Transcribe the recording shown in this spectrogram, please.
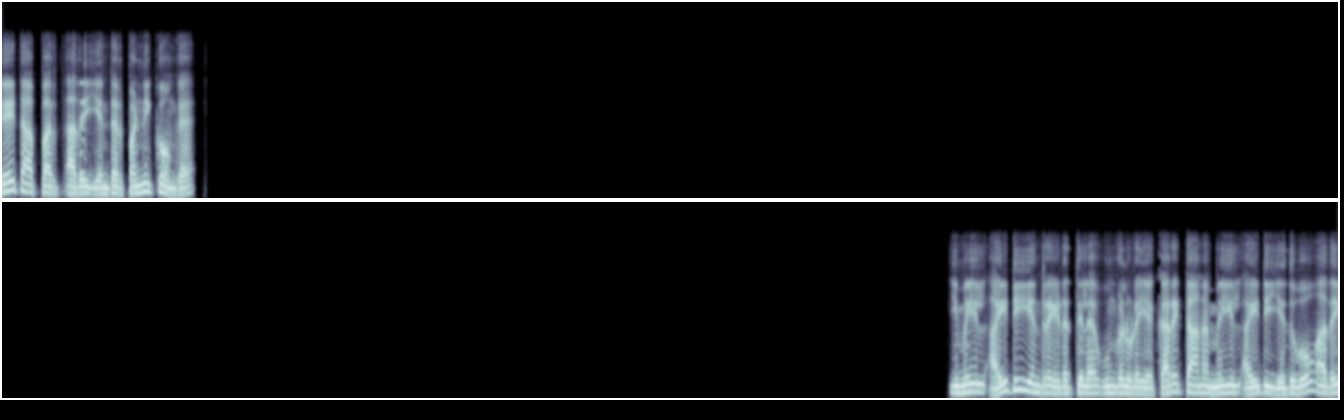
டேட் ஆஃப் பர்த் அதை என்டர் பண்ணிக்கோங்க. இமெயில் ஐடி என்ற இடத்தில உங்களுடைய கரெக்டான மெயில் ஐடி எதுவோ அதை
